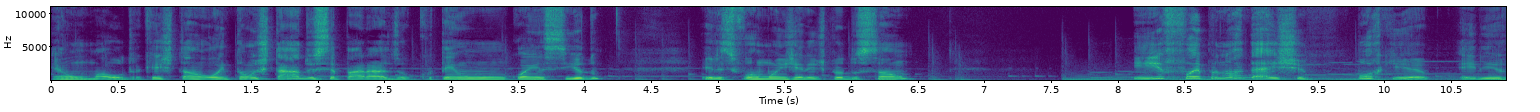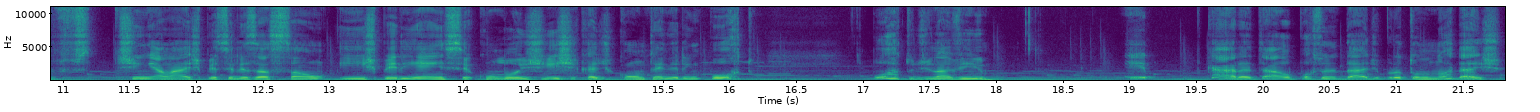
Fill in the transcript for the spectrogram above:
É uma outra questão. Ou então estados separados. Eu tenho um conhecido, ele se formou em engenharia de produção e foi para o Nordeste. Por quê? Ele tinha lá especialização e experiência com logística de container em porto, porto de navio. E Cara, a oportunidade brotou no Nordeste.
